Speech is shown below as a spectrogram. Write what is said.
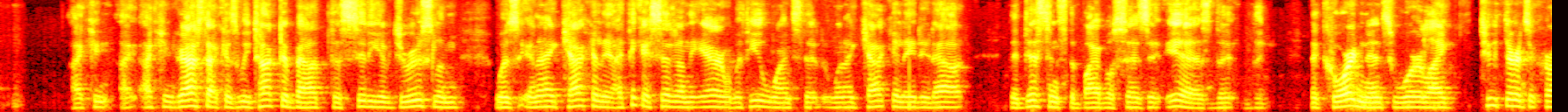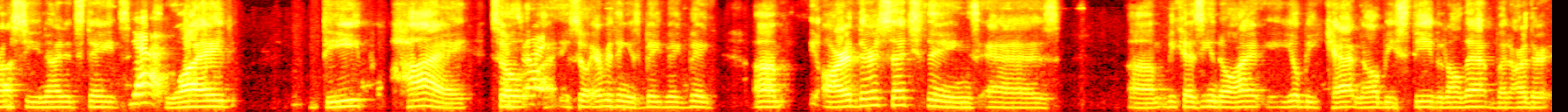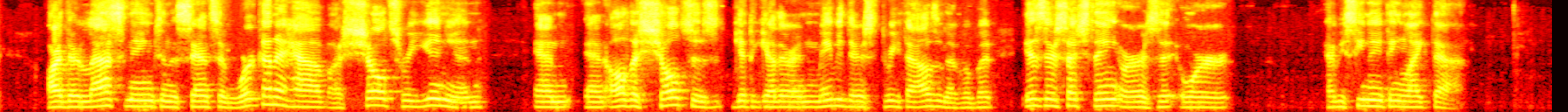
I can I, I can grasp that because we talked about the city of Jerusalem was, and I calculated. I think I said it on the air with you once that when I calculated out the distance the Bible says it is, the the, the coordinates were like two thirds across the United States, Yes. wide, deep, high. So right. so everything is big, big, big. Um, are there such things as um, because you know I you'll be Kat and I'll be Steve and all that, but are there are there last names in the sense of we're going to have a Shultz reunion and and all the Shultzes get together and maybe there's three thousand of them, but is there such thing or is it or have you seen anything like that?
